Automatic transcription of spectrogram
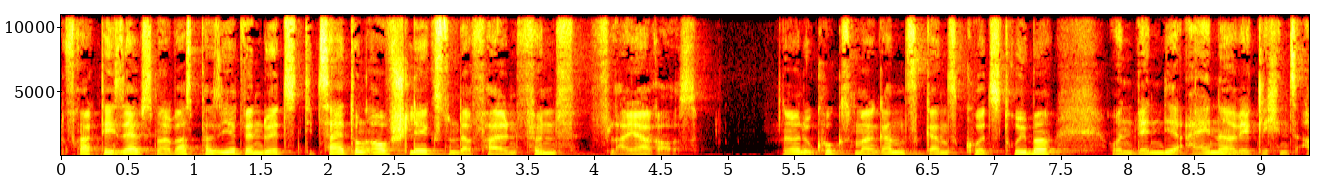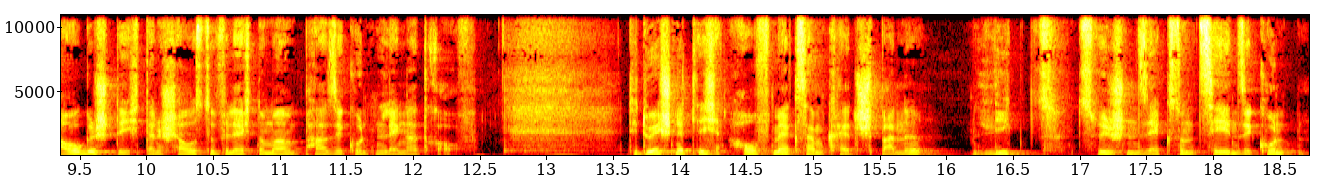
frag dich selbst mal, was passiert, wenn du jetzt die Zeitung aufschlägst und da fallen fünf Flyer raus. Ne, du guckst mal ganz, ganz kurz drüber und wenn dir einer wirklich ins Auge sticht, dann schaust du vielleicht noch mal ein paar Sekunden länger drauf. Die durchschnittliche Aufmerksamkeitsspanne liegt zwischen 6 und 10 Sekunden.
